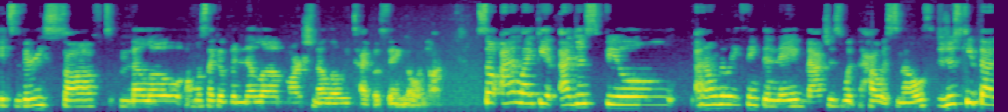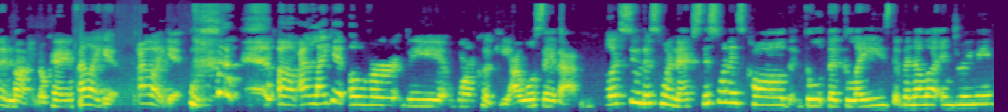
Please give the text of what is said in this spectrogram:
it's very soft, mellow, almost like a vanilla marshmallowy type of thing going on. So I like it. I just feel I don't really think the name matches with how it smells. Just keep that in mind, okay? I like it. I like it. um, I like it over the warm cookie. I will say that. Let's do this one next. This one is called Gl the Glazed Vanilla and Dreamy.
